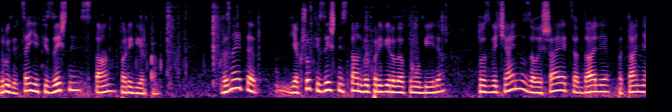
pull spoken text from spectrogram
Друзі, це є фізичний стан перевірка. Ви знаєте, якщо фізичний стан ви перевірили автомобіля, то звичайно залишається далі питання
